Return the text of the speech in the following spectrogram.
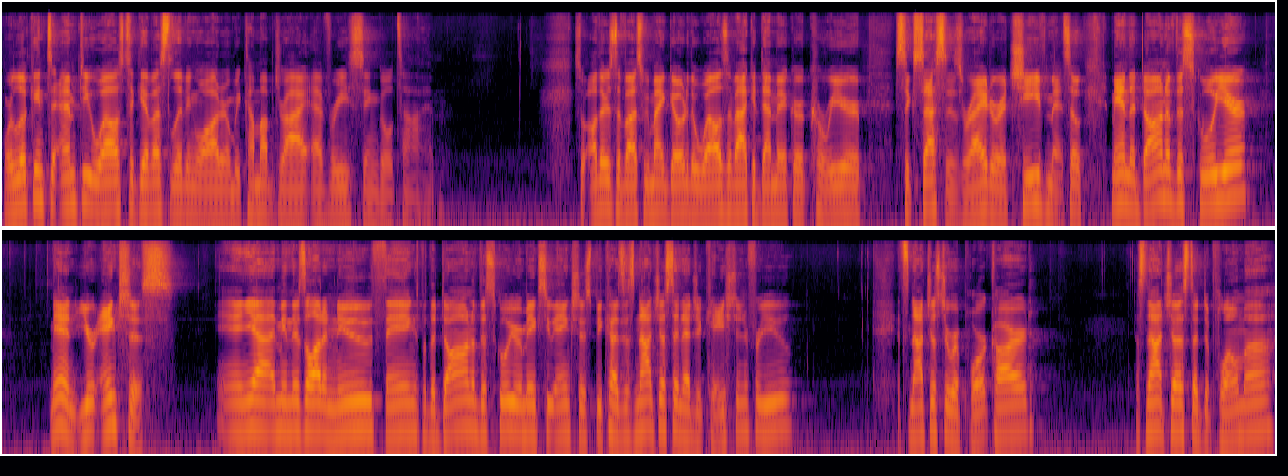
We're looking to empty wells to give us living water, and we come up dry every single time. So, others of us, we might go to the wells of academic or career successes, right? Or achievement. So, man, the dawn of the school year, man, you're anxious. And yeah, I mean, there's a lot of new things, but the dawn of the school year makes you anxious because it's not just an education for you, it's not just a report card, it's not just a diploma,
